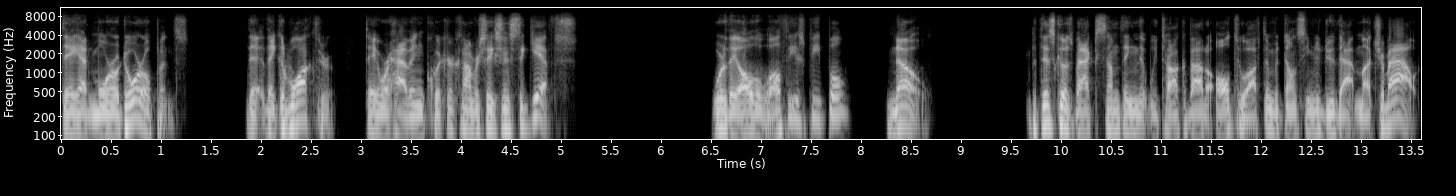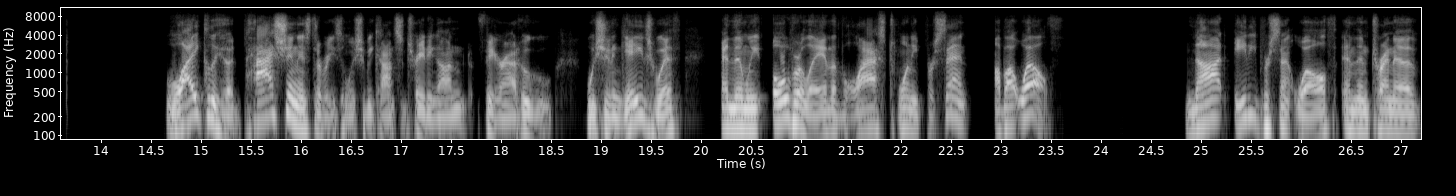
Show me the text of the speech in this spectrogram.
They had more door opens that they could walk through. They were having quicker conversations to gifts. Were they all the wealthiest people? No. But this goes back to something that we talk about all too often, but don't seem to do that much about. Likelihood, passion is the reason we should be concentrating on figuring out who we should engage with. And then we overlay it at the last 20% about wealth, not 80% wealth, and then trying to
